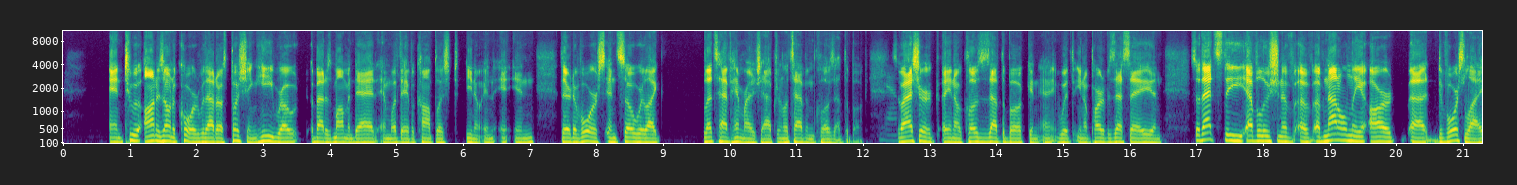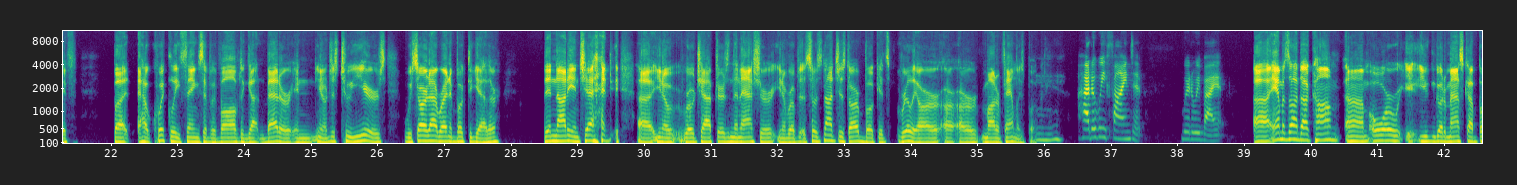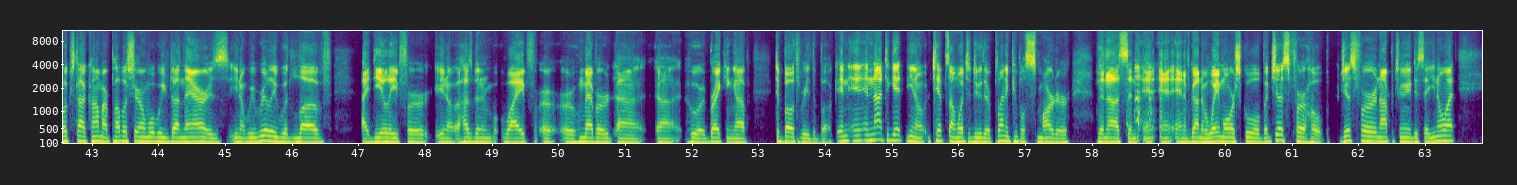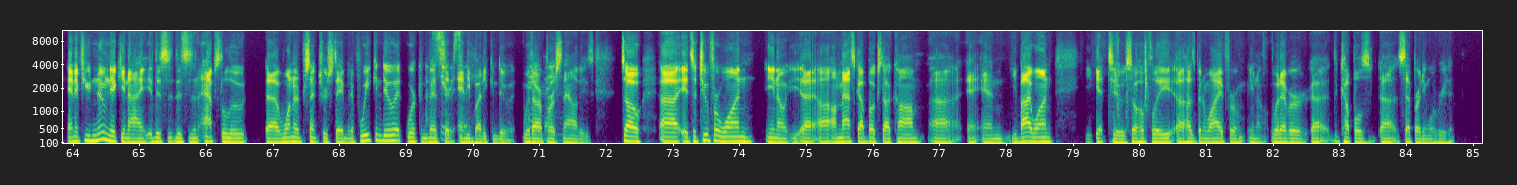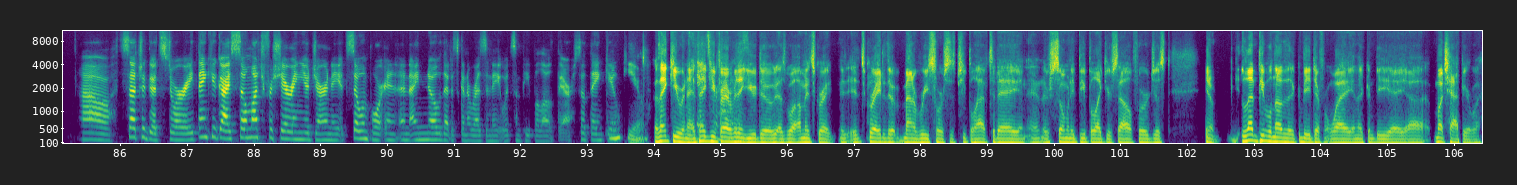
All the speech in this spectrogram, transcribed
and to on his own accord without us pushing he wrote about his mom and dad and what they've accomplished you know in in, in their divorce and so we're like let's have him write a chapter and let's have him close out the book Yeah. so asher you know closes out the book and, and with you know part of his essay and so that's the evolution of of, of not only our uh, divorce life but how quickly things have evolved and gotten better in you know just two years we started out writing a book together then Nadia and Chad, uh, you know, wrote chapters, and then Asher, you know, wrote. So it's not just our book; it's really our our, our Modern Families book. Mhm. How do we find it? Where do we buy it? Uh, Amazon.com, um, or you can go to mascotbooks.com, our publisher. And what we've done there is, you know, we really would love, ideally, for you know, a husband and wife or, or whomever uh, uh, who are breaking up to both read the book. And, and and not to get you know tips on what to do. There are plenty of people smarter than us and and, and have gone to way more school but just for hope just for an opportunity to say you know what? And if you knew nikki and i this is this is an absolute uh, 100% true statement. If we can do it we're convinced that anybody can do it with our personalities so uh, it's a two for one you know uh, on mascotbooks.com uh, and, and you buy one you get two. So hopefully, a husband and wife, or you know, whatever uh, the couples uh, separating will read it. Oh, such a good story. Thank you guys so much for sharing your journey. It's so important. And I know that it's going to resonate with some people out there. So thank you. Thank you. Well, thank you, Renee. Thank you for for everything us. you do as well. I mean, it's great. It, it's great the amount of resources people have today, and and there's so many people like yourself who are just, you know, letting people know that there can be a different way and there can be a uh, much happier way.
